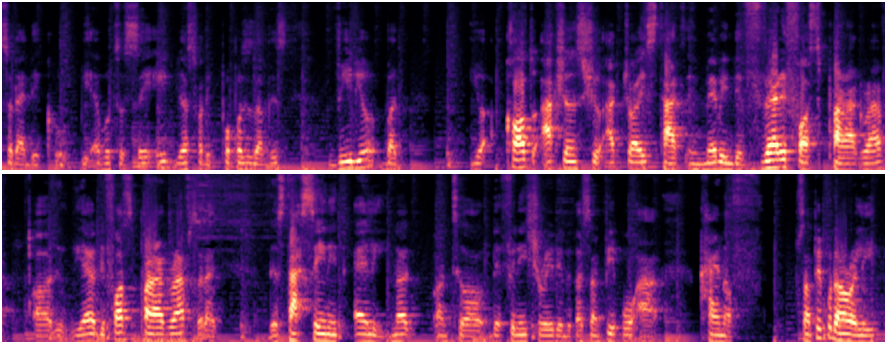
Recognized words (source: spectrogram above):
so that they could be able to say it just for the purposes of this video. But your call to actions should actually start in maybe in the very first paragraph or the, yeah the first paragraph so that they start saying it early not until they finish reading because some people are kind of some people don't really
